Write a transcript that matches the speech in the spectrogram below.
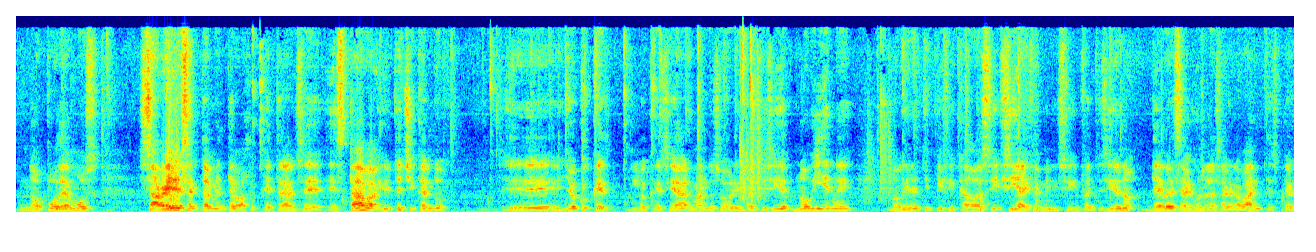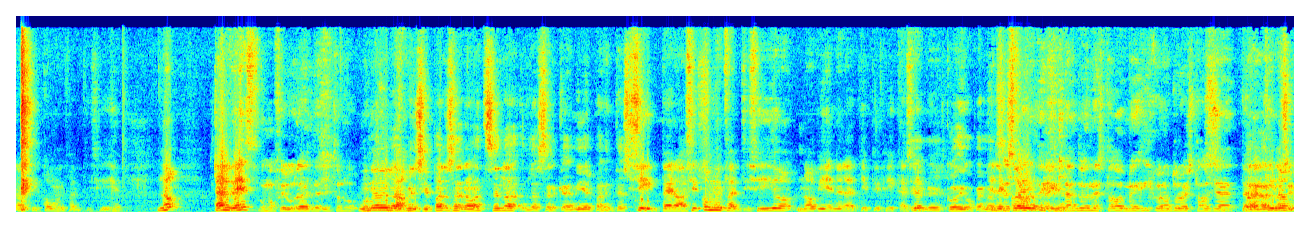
no podemos saber exactamente bajo qué trance estaba. Y ahorita checando, eh, yo creo que lo que decía Armando sobre infanticidio no viene, no viene tipificado así. Sí hay feminicidio, infanticidio, no, debe ser alguna de las agravantes, pero así como infanticidio, no. Tal vez Como figura del delito no. Una de las No. principales agravantes es la, la cercanía y el parentesco. Sí, pero así como infanticidio no viene la tipificación. En el Código Penal. En Se el está Código Penal. legislando en el Estado de México, en otros estados ya. pero aquí no, sí,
